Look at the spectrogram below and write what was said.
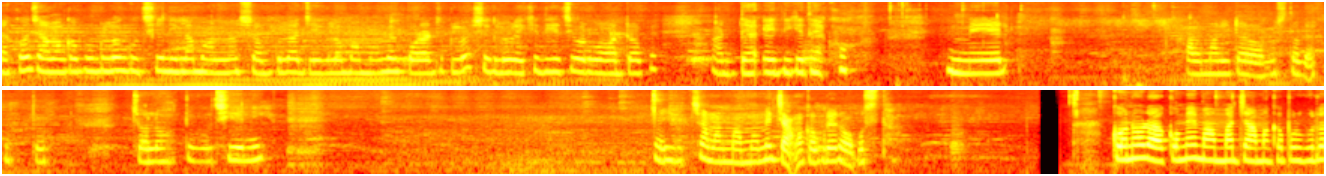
দেখো জামা কাপড়গুলো গুছিয়ে নিলাম, আলনা সবগুলো আর যেগুলো মামামের পরাটিগুলো সেগুলো রেখে দিয়েছি ওর ওয়ার্ড্রপে আর এইদিকে দেখো, মেয়ের আলমারিটার অবস্থা দেখো। তো চলো একটু গুছিয়ে নিই। এই হচ্ছে আমার মামামের জামা কাপড়ের অবস্থা। কোনো রকমে মাম্মার জামা কাপড়গুলো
